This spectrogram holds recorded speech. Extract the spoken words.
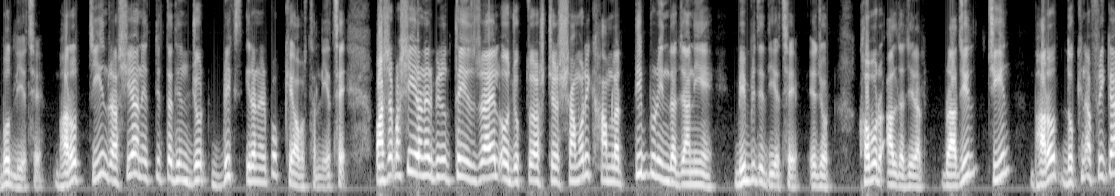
বদলিয়েছে। ভারত, চীন, রাশিয়া নেতৃত্বাধীন জোট ব্রিক্স ইরানের পক্ষে অবস্থান নিয়েছে। পাশাপাশি ইরানের বিরুদ্ধে ইসরায়েল ও যুক্তরাষ্ট্রের সামরিক হামলার তীব্র নিন্দা জানিয়ে বিবৃতি দিয়েছে এ জোট। খবর আল জাজিরার। ব্রাজিল, চীন, ভারত, দক্ষিণ আফ্রিকা,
